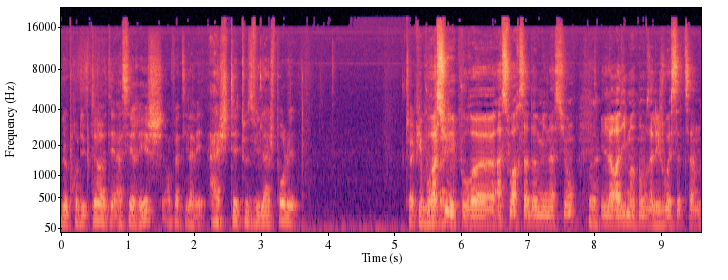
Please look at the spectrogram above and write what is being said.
le producteur était assez riche, en fait, il avait acheté tout ce village pour lui. Puis pour, assurer, château. pour euh, asseoir sa domination, Ouais. il leur a dit maintenant vous allez jouer cette scène.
